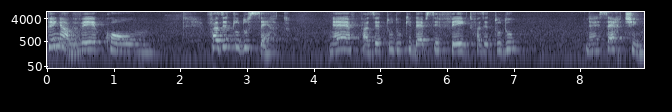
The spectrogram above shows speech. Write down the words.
tem a ver com fazer tudo certo, né? Fazer tudo o que deve ser feito, fazer tudo né, certinho.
